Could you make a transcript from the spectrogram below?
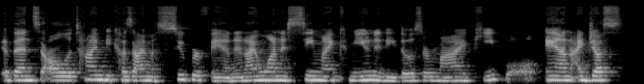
events all the time because I'm a super fan and I want to see my community. Those are my people. And I just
